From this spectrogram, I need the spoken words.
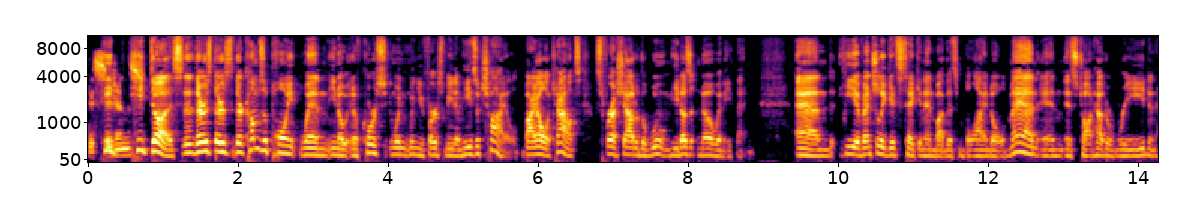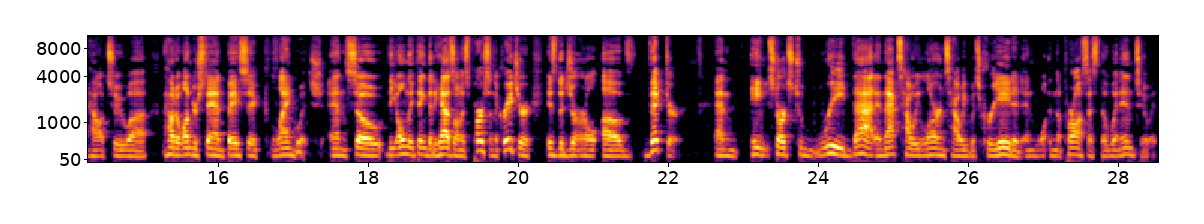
He, decisions? he does. There's there's there comes a point when you know, of course, when when you first meet him, he's a child. By all accounts, he's fresh out of the womb. He doesn't know anything, and he eventually gets taken in by this blind old man and is taught how to read and how to uh, how to understand basic language. And so the only thing that he has on his person, the creature, is the journal of Victor. And he starts to read that, and that's how he learns how he was created and what in the process that went into it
